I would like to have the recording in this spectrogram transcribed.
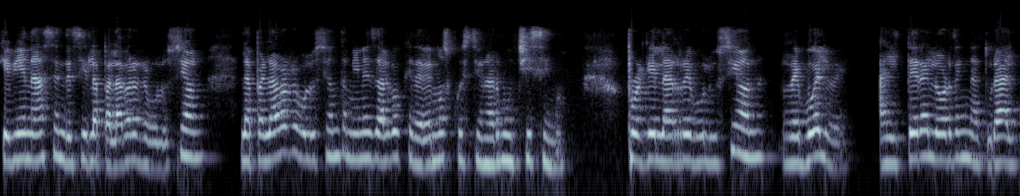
que bien hacen decir la palabra revolución, la palabra revolución también es algo que debemos cuestionar muchísimo, porque la revolución revuelve, altera el orden natural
